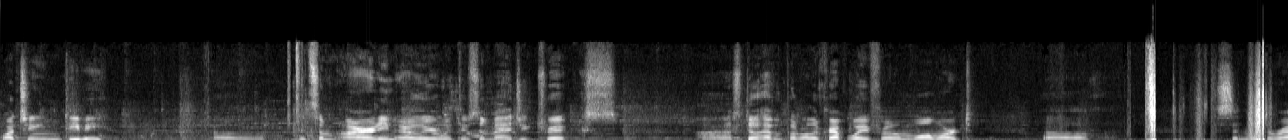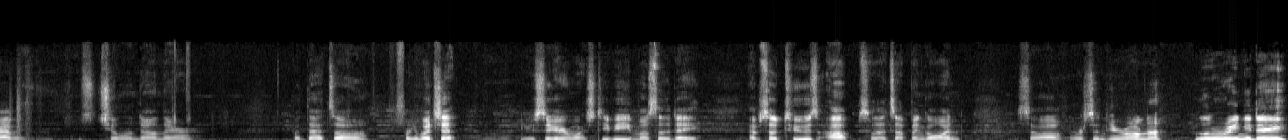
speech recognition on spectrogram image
watching TV. Uh, did some ironing earlier. Went through some magic tricks. Uh, still haven't put all the crap away from Walmart. Uh, sitting with the rabbit, just chilling down there. But that's uh pretty much it. You sit here and watch TV most of the day. Episode two is up, so that's up and going. So uh, we're sitting here on a little rainy day.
